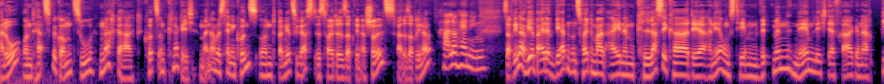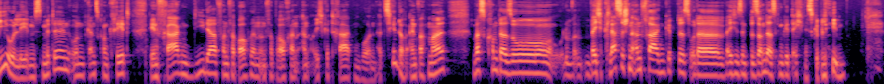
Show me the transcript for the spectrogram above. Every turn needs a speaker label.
Speaker 1: Hallo und herzlich willkommen zu Nachgehakt, kurz und knackig. Mein Name ist Henning Kunz und bei mir zu Gast ist heute Sabrina Schulz. Hallo Sabrina.
Speaker 2: Hallo Henning.
Speaker 1: Sabrina, wir beide werden uns heute mal einem Klassiker der Ernährungsthemen widmen, nämlich der Frage nach Bio-Lebensmitteln und ganz konkret den Fragen, die da von Verbraucherinnen und Verbrauchern an euch getragen wurden. Erzähl doch einfach mal, was kommt da so, welche klassischen Anfragen gibt es oder welche sind besonders im Gedächtnis geblieben?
